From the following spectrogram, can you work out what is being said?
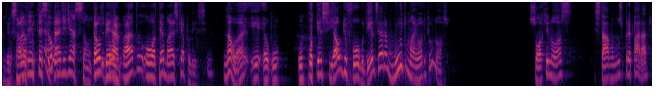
Estou falando de intensidade é, de ação. Então, bem todo. armado ou até mais que a polícia. Não, é, é, é, o, o potencial de fogo deles era muito maior do que o nosso. Só que nós estávamos preparados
